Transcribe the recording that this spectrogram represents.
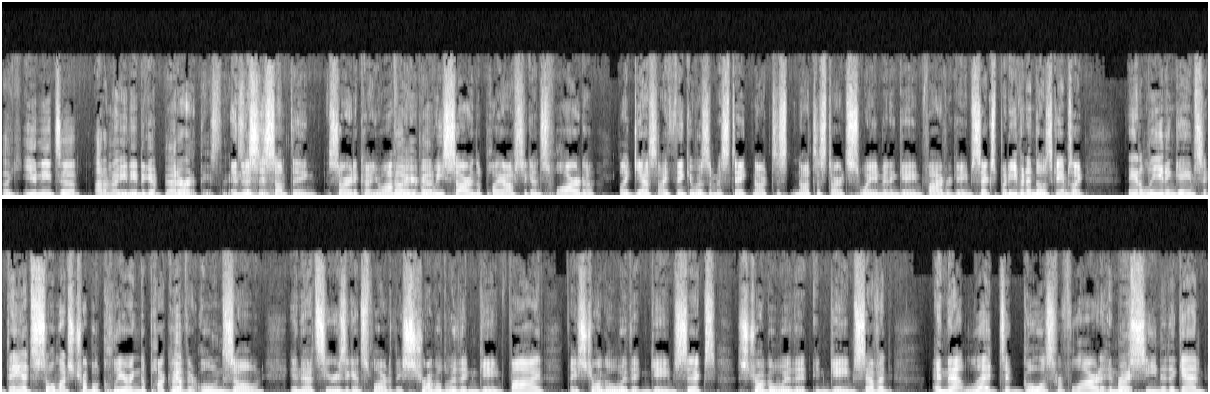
like you need to I don't know you need to get better at these things. And this Like, is something. Sorry to cut you off. No, Mike, you're but good. we saw in the playoffs against Florida. Like, yes, I think it was a mistake not to not to start Swayman in Game Five or Game Six. But even in those games, like they had a lead in Game Six, they had so much trouble clearing the puck out Yep. of their own zone in that series against Florida. They struggled with it in Game Five. They struggle with it in Game Six. Struggle with it in Game Seven. And that led to goals for Florida, and Right. we've seen it again.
